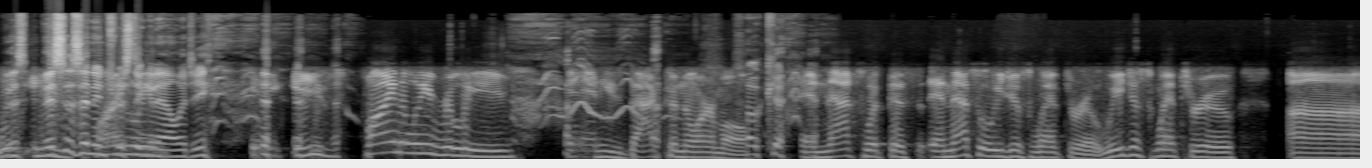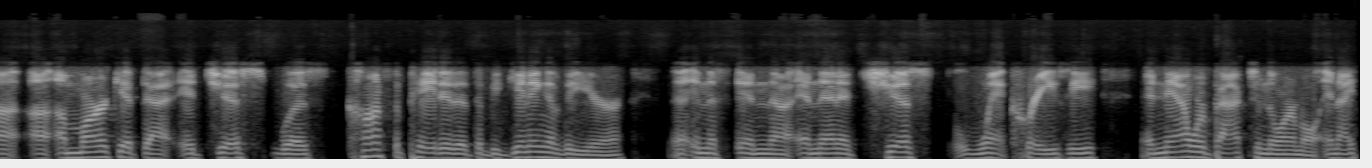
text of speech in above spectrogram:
we, this, this is an finally, interesting analogy. he, he's finally relieved and he's back to normal. Okay. And that's what this and that's what we just went through. We just went through uh, a, a market that it just was constipated at the beginning of the year uh, in this in uh, and then it just went crazy and now we're back to normal. And I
